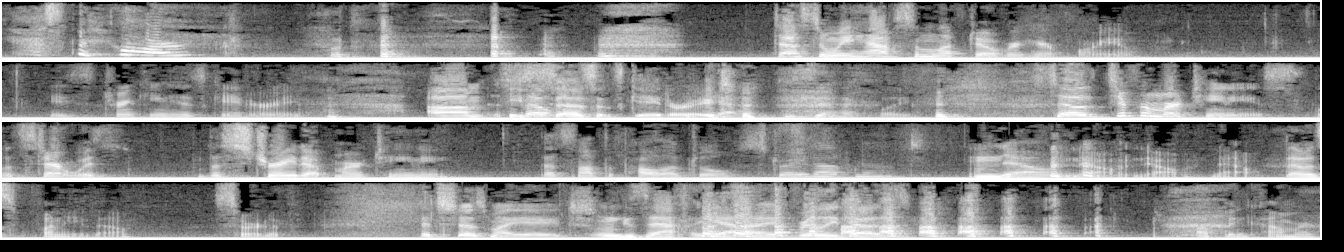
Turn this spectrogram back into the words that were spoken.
yes, they are. Dustin, we have some left over here for you. He's drinking his Gatorade. Um, He so- says it's Gatorade. Yeah, exactly. so different martinis. Let's start with the straight up martini. That's not the Paula Abdul straight up note. No, no, no, no. That was funny though, sort of. It shows my age. Exactly. Yeah, it really does. up and comer.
